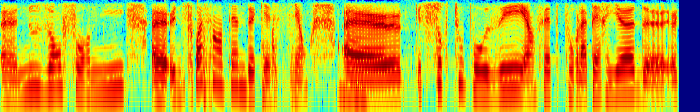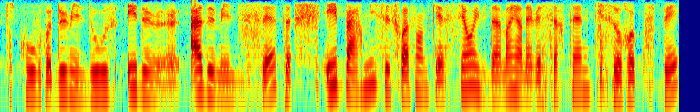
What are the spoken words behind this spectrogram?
euh, nous ont fourni euh, une soixantaine de questions, euh, surtout posées en fait pour la période euh, qui couvre 2012 et de, euh, à 2017. Et parmi ces 60 questions, évidemment, il y en avait certaines qui se recoupaient.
